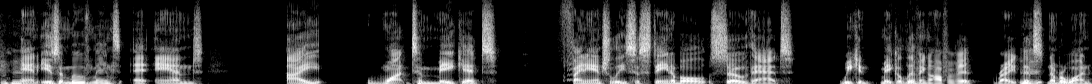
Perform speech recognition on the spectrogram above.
Mhm. and is a movement. And I want to make it financially sustainable so that we can make a living off of it. Right. Mm-hmm. That's number one.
